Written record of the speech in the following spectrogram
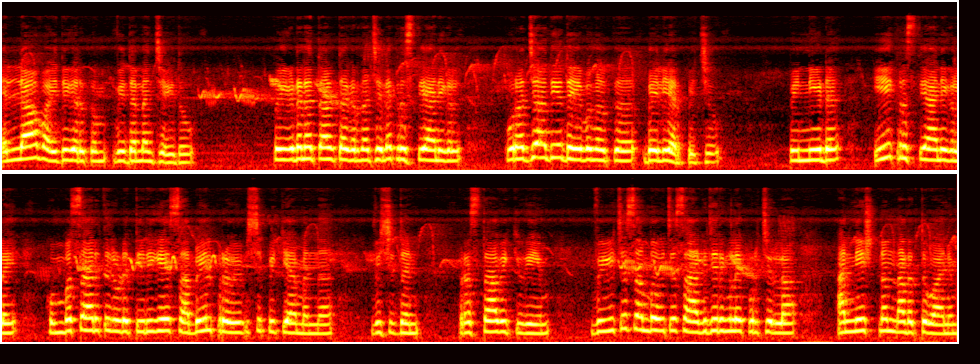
എല്ലാ വൈദികർക്കും വിതരണം ചെയ്തു. പീഡനത്താൽ തകർന്ന ചില ക്രിസ്ത്യാനികൾ പുറജാതീയ ദൈവങ്ങൾക്ക് ബലിയർപ്പിച്ചു. പിന്നീട് ഈ ക്രിസ്ത്യാനികളെ കുംഭസാരത്തിലൂടെ തിരികെ സഭയിൽ പ്രവേശിപ്പിക്കാമെന്ന് വിശുദ്ധൻ പ്രസ്താവിക്കുകയും വീഴ്ച സംഭവിച്ച സാഹചര്യങ്ങളെക്കുറിച്ചുള്ള അന്വേഷണം നടത്തുവാനും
